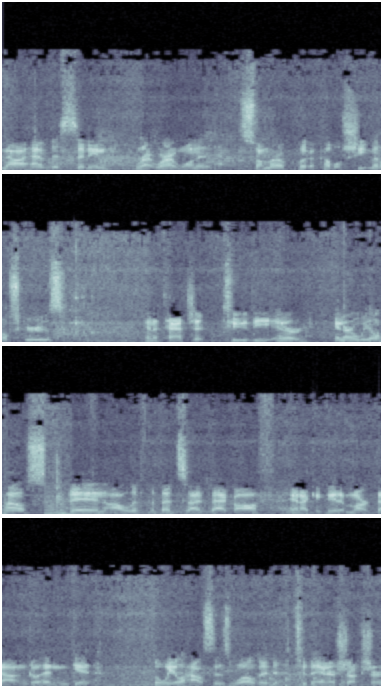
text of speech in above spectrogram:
Now I have this sitting right where I want it, so I'm gonna put a couple sheet metal screws and attach it to the inner inner wheelhouse. Then I'll lift the bedside back off and I can get it marked out and go ahead and get the wheelhouse is welded to the inner structure.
